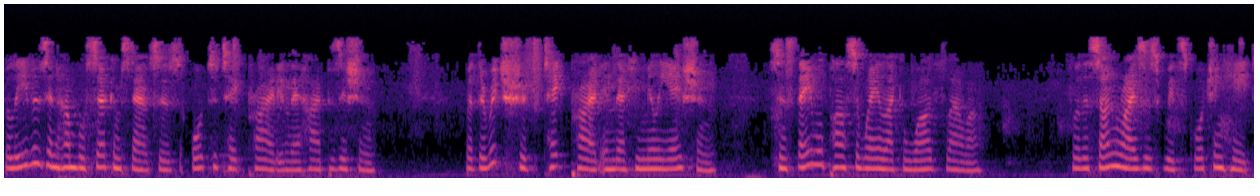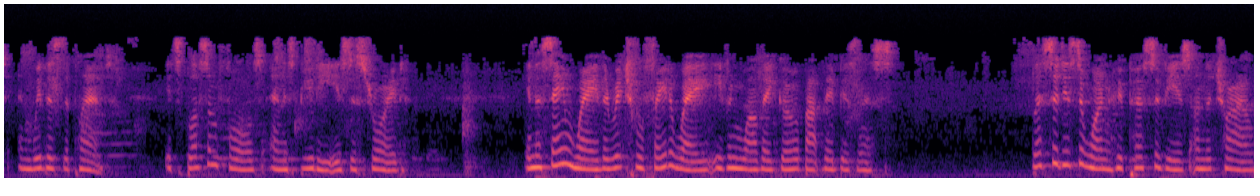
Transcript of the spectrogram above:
Believers in humble circumstances ought to take pride in their high position, but the rich should take pride in their humiliation, since they will pass away like a wild flower. For the sun rises with scorching heat and withers the plant, its blossom falls and its beauty is destroyed. In the same way, the rich will fade away even while they go about their business. Blessed is the one who perseveres under trial,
